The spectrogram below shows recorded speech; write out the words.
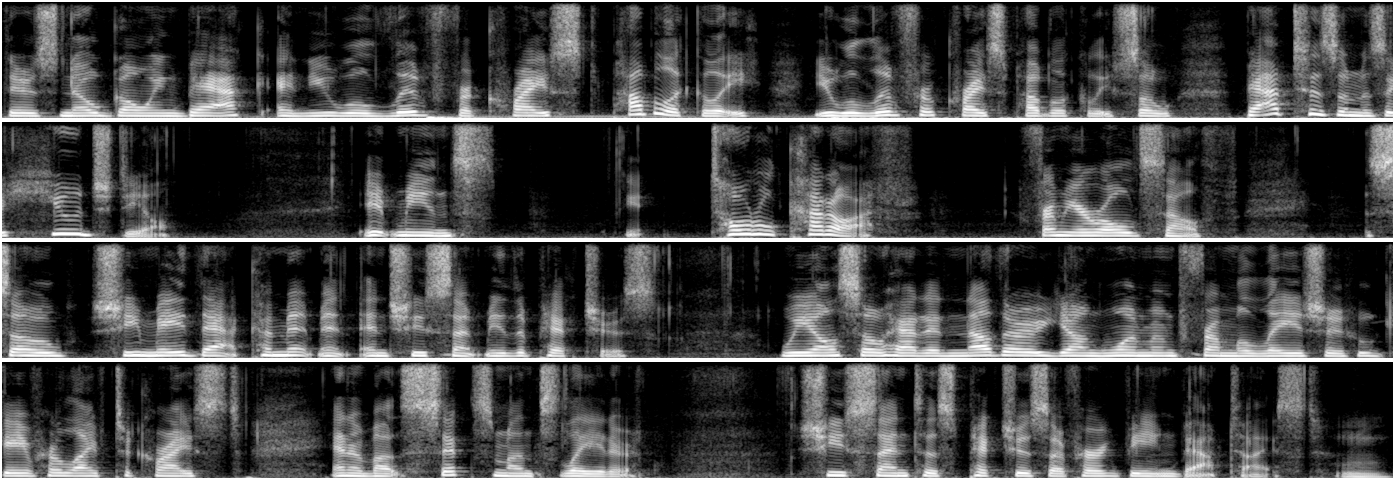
There's no going back, and you will live for Christ publicly. You will live for Christ publicly. So, baptism is a huge deal. It means total cutoff from your old self. So, she made that commitment and she sent me the pictures. We also had another young woman from Malaysia who gave her life to Christ, and about six months later, she sent us pictures of her being baptized. Mm.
